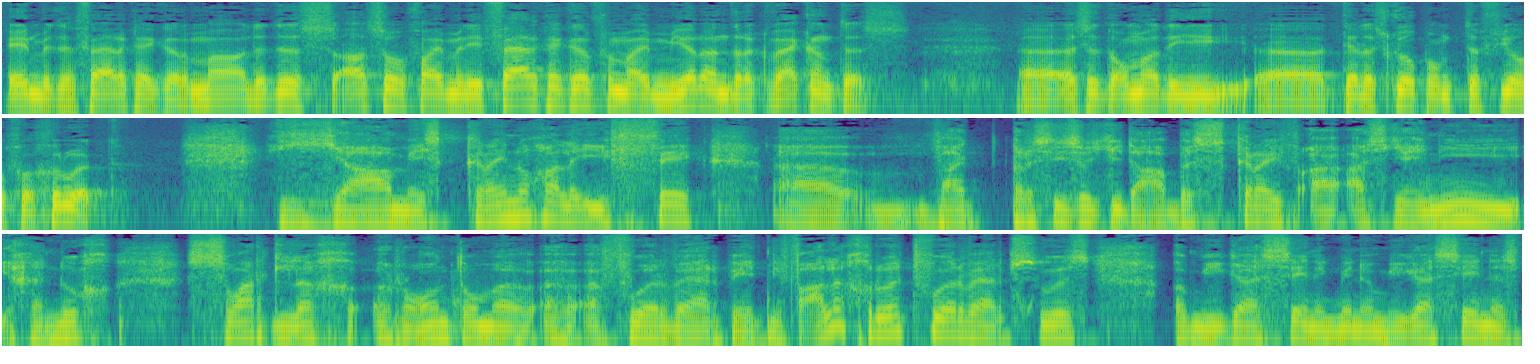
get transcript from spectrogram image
en met 'n verkyker, maar dit is asof hy met die verkyker vir my meer indrukwekkend is. Uh is dit omdat die uh teleskoop hom te veel vergroot? Ja, mens kry nog al 'n effek uh wat presies wat jy daar beskryf as jy nie genoeg swart lig rondom 'n 'n voorwerp het nie. Vir alle groot voorwerp soos Omega Centauri, ek meen Omega Centauri is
